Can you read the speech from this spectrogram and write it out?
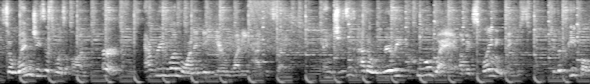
So when Jesus was on earth, everyone wanted to hear what he had to say. And Jesus had a really cool way of explaining things to the people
